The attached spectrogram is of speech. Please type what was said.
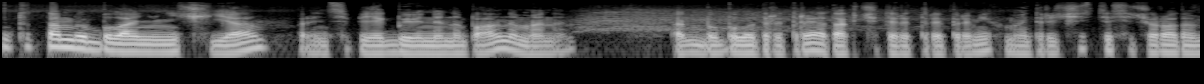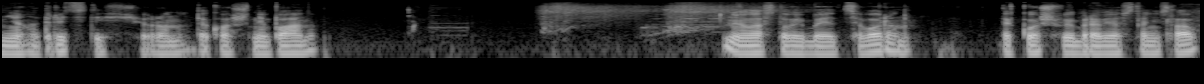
Ну, тут там би була нічия, в принципі, якби він не напав на мене. Так би було 3-3, а так 4-3 переміг. Мене 36 тисяч урону, в нього 30 тисяч урону, також непогано. Ну і ластовий боєць ворон. Також вибрав я Станіслав.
